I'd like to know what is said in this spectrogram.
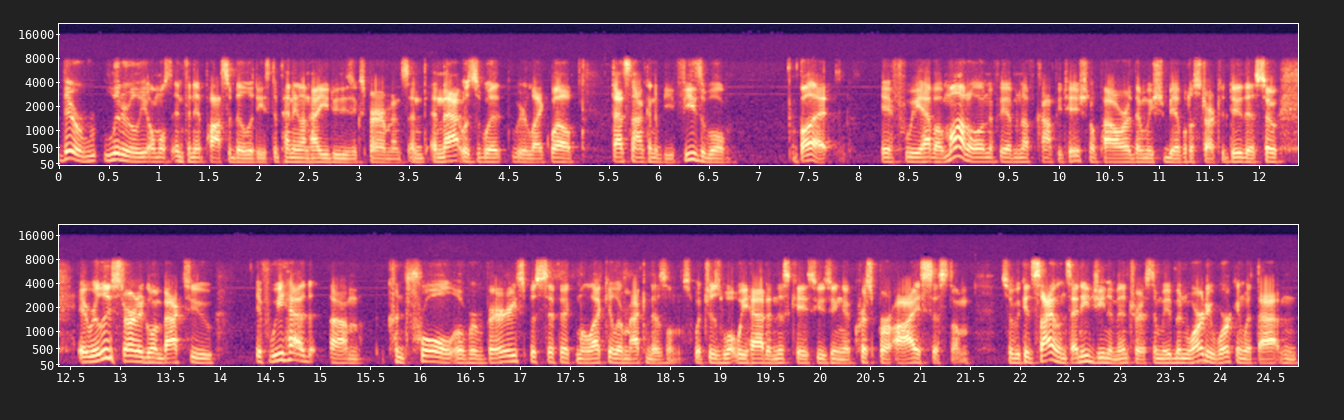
there are literally almost infinite possibilities depending on how you do these experiments. And and that was what we were like well that's not going to be feasible but if we have a model and if we have enough computational power then we should be able to start to do this. So it really started going back to if we had um, control over very specific molecular mechanisms, which is what we had in this case using a CRISPR-I system. So we could silence any gene of interest, and we've been already working with that. And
